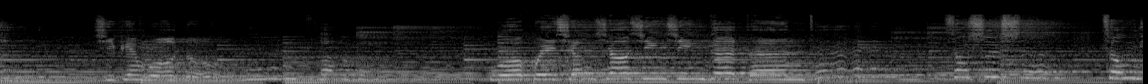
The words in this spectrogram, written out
意，欺骗我都 方，我会小小心心的等待，从施舍，从怜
